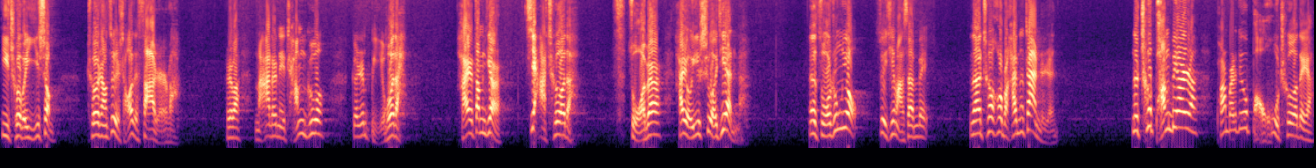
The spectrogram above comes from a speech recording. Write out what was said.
一车为一乘，车上最少得仨人吧，是吧？拿着那长戈跟人比划的，还有当间驾车的，左边还有一射箭的，那左中右最起码三倍，那车后边还能站着人。那车旁边啊，旁边得有保护车的呀。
